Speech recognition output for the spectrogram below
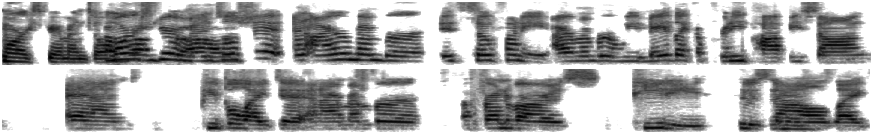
more experimental more oh, experimental shit and i remember it's so funny i remember we made like a pretty poppy song and people liked it and i remember a friend of ours Petey, who's now mm-hmm. like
